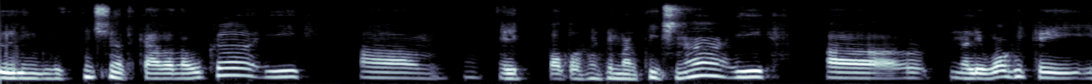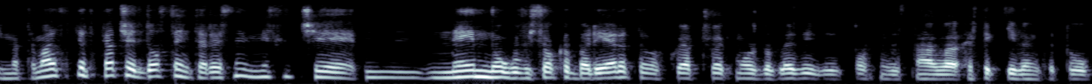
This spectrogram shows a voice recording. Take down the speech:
лингвистична такава наука и а, или по-точно семантична и а, нали, логика и, и математика, така че е доста интересно и мисля, че не е много висока бариерата, в която човек може да влезе и да почне да става ефективен като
